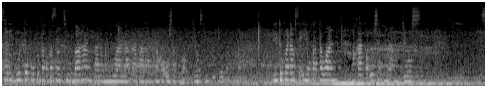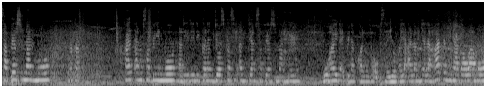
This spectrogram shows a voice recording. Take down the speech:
sa ribulto, pupunta ka pa sa simbahan para maniwala ka, para makausap mo ang Diyos. Hindi po mga. Dito pa lang sa iyong katawan, makakausap mo na ang Diyos sa personal mo, kahit anong sabihin mo, naririnig ka ng Diyos kasi andyan sa personal mo yung buhay na ipinagkaloob sa iyo. Kaya alam niya lahat ng ginagawa mo,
